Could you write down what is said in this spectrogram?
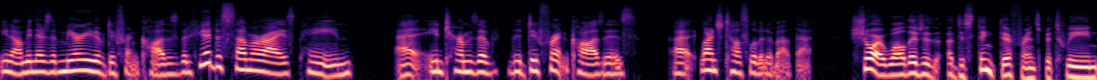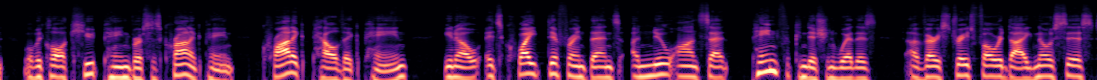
You know, I mean, there's a myriad of different causes, but if you had to summarize pain uh, in terms of the different causes, uh, why don't you tell us a little bit about that? Sure. Well, there's a, a distinct difference between what we call acute pain versus chronic pain chronic pelvic pain, you know, it's quite different than a new onset pain condition where there's a very straightforward diagnosis,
